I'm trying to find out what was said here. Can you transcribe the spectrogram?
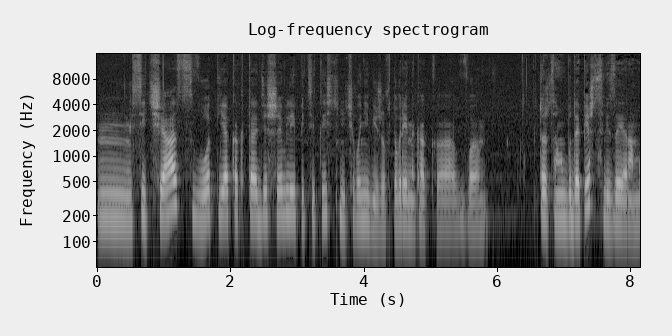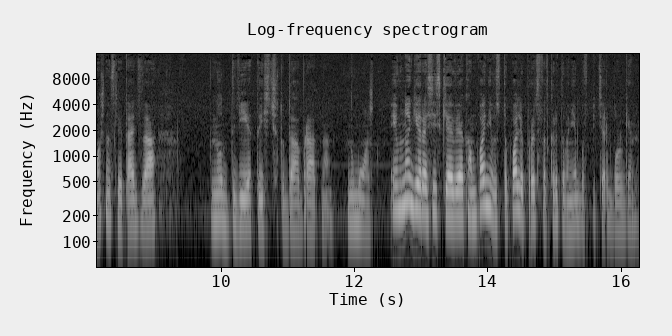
Сейчас вот я как-то дешевле 5000 ничего не вижу, в то время как э, в тот же самый Будапешт с Визейром можно слетать за ну, 2000 туда-обратно. Ну, можно. И многие российские авиакомпании выступали против открытого неба в Петербурге,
